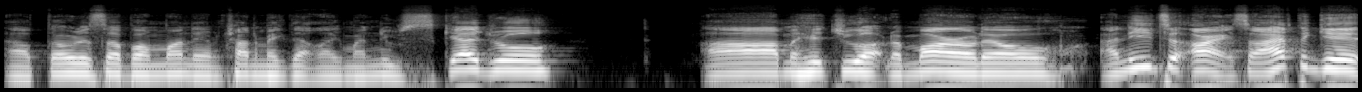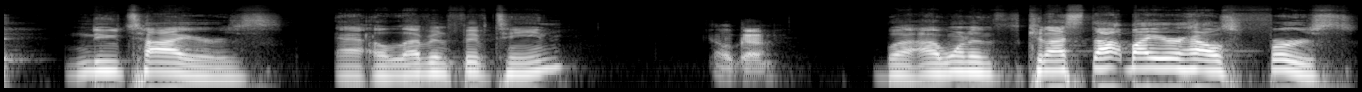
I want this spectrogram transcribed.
I'll throw this up on Monday. I'm trying to make that like my new schedule. Uh, I'm gonna hit you up tomorrow though. I need to. All right, so I have to get new tires at 11:15. Okay. But I want to. Can I stop by your house first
